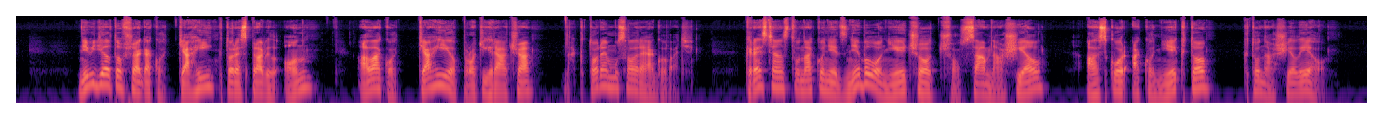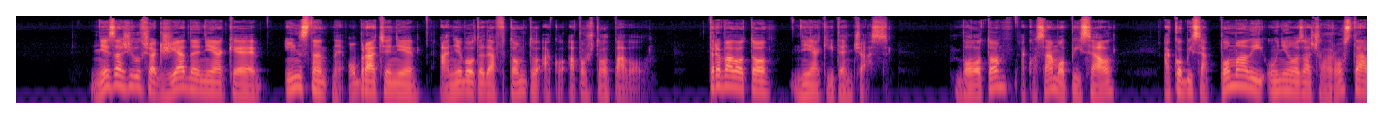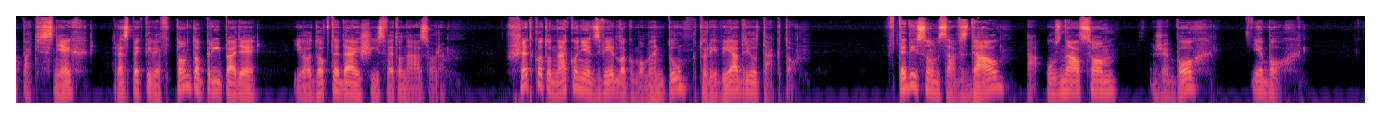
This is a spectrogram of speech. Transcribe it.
Nevidel to však ako ťahy, ktoré spravil on, ale ako ťahy jeho protihráča, na ktoré musel reagovať. Kresťanstvo nakoniec nebolo niečo, čo sám našiel, ale skôr ako niekto, kto našiel jeho. Nezažil však žiadne nejaké instantné obrátenie a nebol teda v tomto ako apoštol Pavol. Trvalo to nejaký ten čas. Bolo to, ako sám opísal, ako by sa pomaly u neho začal roztápať sneh, respektíve v tomto prípade jeho dovtedajší svetonázor. Všetko to nakoniec viedlo k momentu, ktorý vyjadril takto. Vtedy som sa vzdal a uznal som, že Boh je Boh.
